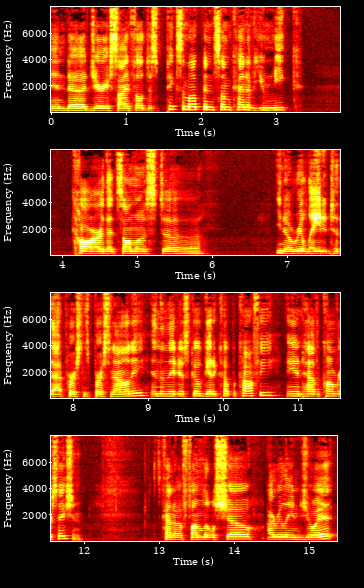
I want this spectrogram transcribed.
and uh, Jerry Seinfeld just picks them up in some kind of unique car that's almost. Uh, you know, related to that person's personality, and then they just go get a cup of coffee and have a conversation. It's kind of a fun little show. I really enjoy it.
